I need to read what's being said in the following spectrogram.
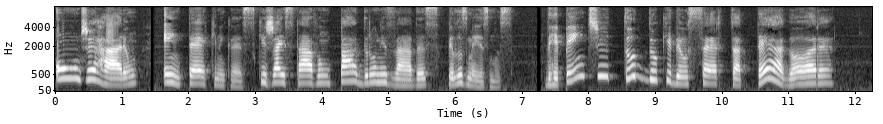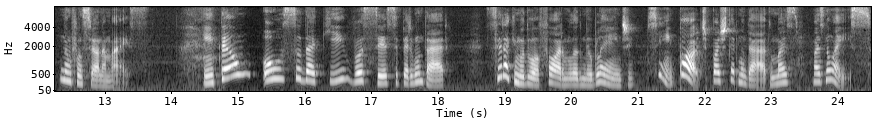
onde erraram em técnicas que já estavam padronizadas pelos mesmos. De repente, tudo que deu certo até agora não funciona mais. Então, ouço daqui você se perguntar: Será que mudou a fórmula do meu blend? Sim, pode, pode ter mudado, mas, mas não é isso.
